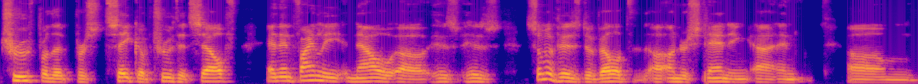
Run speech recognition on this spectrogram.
truth for the for sake of truth itself. And then finally, now uh, his his some of his developed uh, understanding uh, and um,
